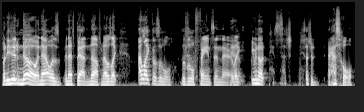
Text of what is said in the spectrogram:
but he didn't know, and that was and that's bad enough. And I was like, I like those little those little feints in there. Yeah. Like even though he's such he's such an asshole,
